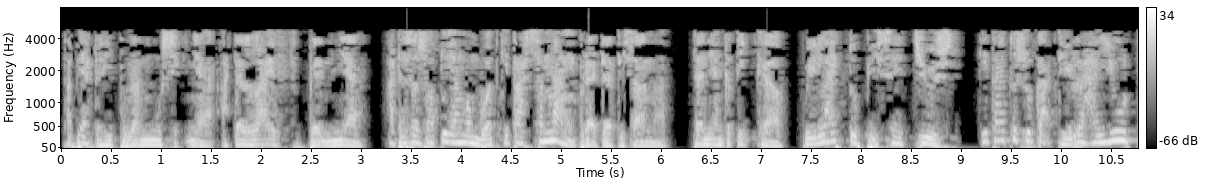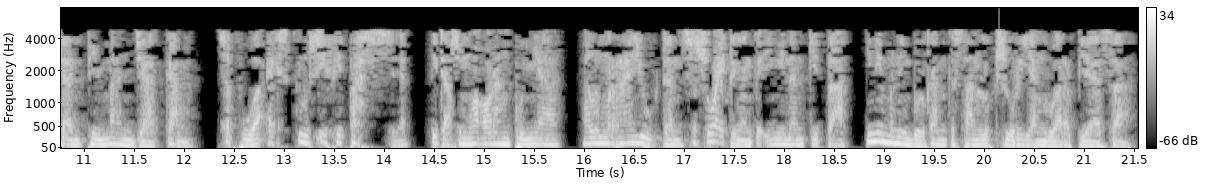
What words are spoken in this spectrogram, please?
tapi ada hiburan musiknya, ada live bandnya, ada sesuatu yang membuat kita senang berada di sana. Dan yang ketiga, we like to be seduced. Kita itu suka dirayu dan dimanjakan. Sebuah eksklusivitas ya. Tidak semua orang punya, lalu merayu dan sesuai dengan keinginan kita. Ini menimbulkan kesan luxury yang luar biasa.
